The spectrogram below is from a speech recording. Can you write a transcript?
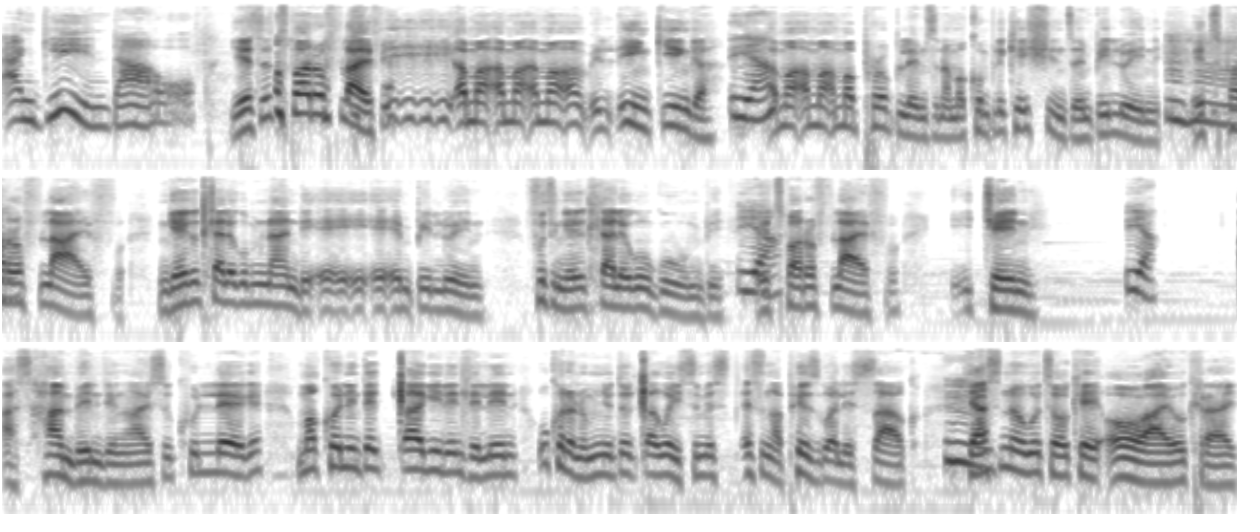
Angiyindawo. yes it's part of life I- I- I- ama ama ama inkinga Yeah. ama ama ama problems nama complications empilweni it's part of life ngeke kuhlale kumnandi e- e- e- empilweni futhi ngeke kuhlale kukumbi. Yeah. it's part of life. Journey Yeah. asihambe nje ngayo sikhululeke makhona into exakile endleleni ukhona nomunye umuntu oxakwe isimo esi- esingaphezulu kwalesakho just know ukuthi okay oh hayi okay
